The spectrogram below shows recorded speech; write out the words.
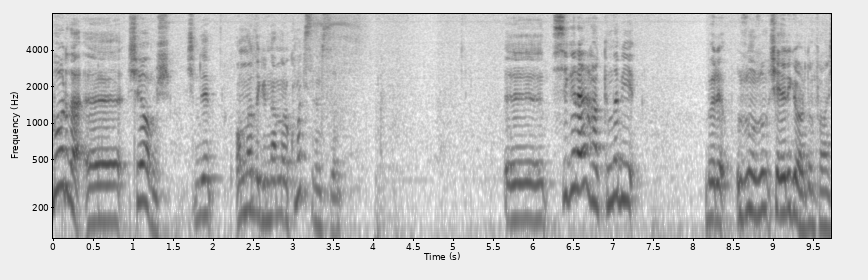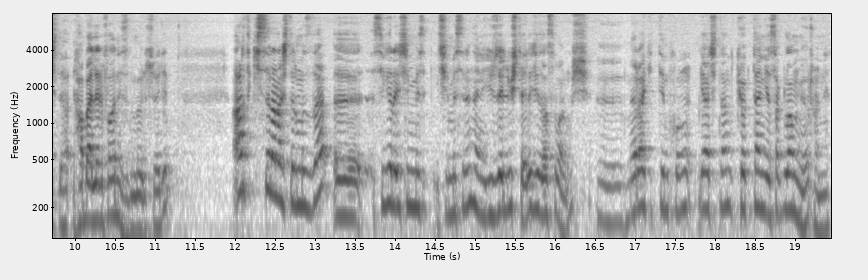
Bu arada e, şey olmuş. Şimdi onları da gündemler okumak istedim size. Ee, sigara hakkında bir böyle uzun uzun şeyleri gördüm falan işte haberleri falan izledim öyle söyleyeyim. Artık kişisel araçlarımızda e, sigara içilmesi, içilmesinin hani 153 TL cezası varmış. E, merak ettiğim konu gerçekten kökten yasaklanmıyor. Hani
